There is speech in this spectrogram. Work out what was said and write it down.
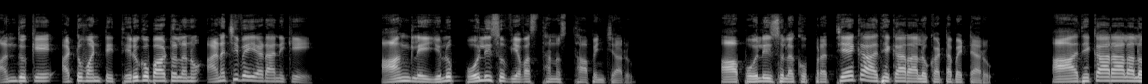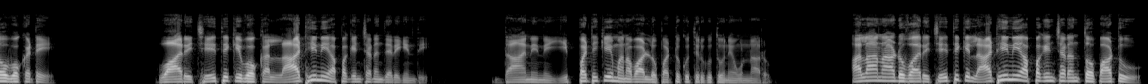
అందుకే అటువంటి తిరుగుబాటులను అణచివేయడానికే ఆంగ్లేయులు పోలీసు వ్యవస్థను స్థాపించారు. ఆ పోలీసులకు ప్రత్యేక అధికారాలు కట్టబెట్టారు. ఆ అధికారాలలో ఒకటే. వారి చేతికి ఒక లాఠీని అప్పగించడం జరిగింది. దానిని ఇప్పటికీ మనవాళ్ళు పట్టుకు తిరుగుతూనే ఉన్నారు. అలానాడు వారి చేతికి లాఠీని అప్పగించడంతో పాటు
